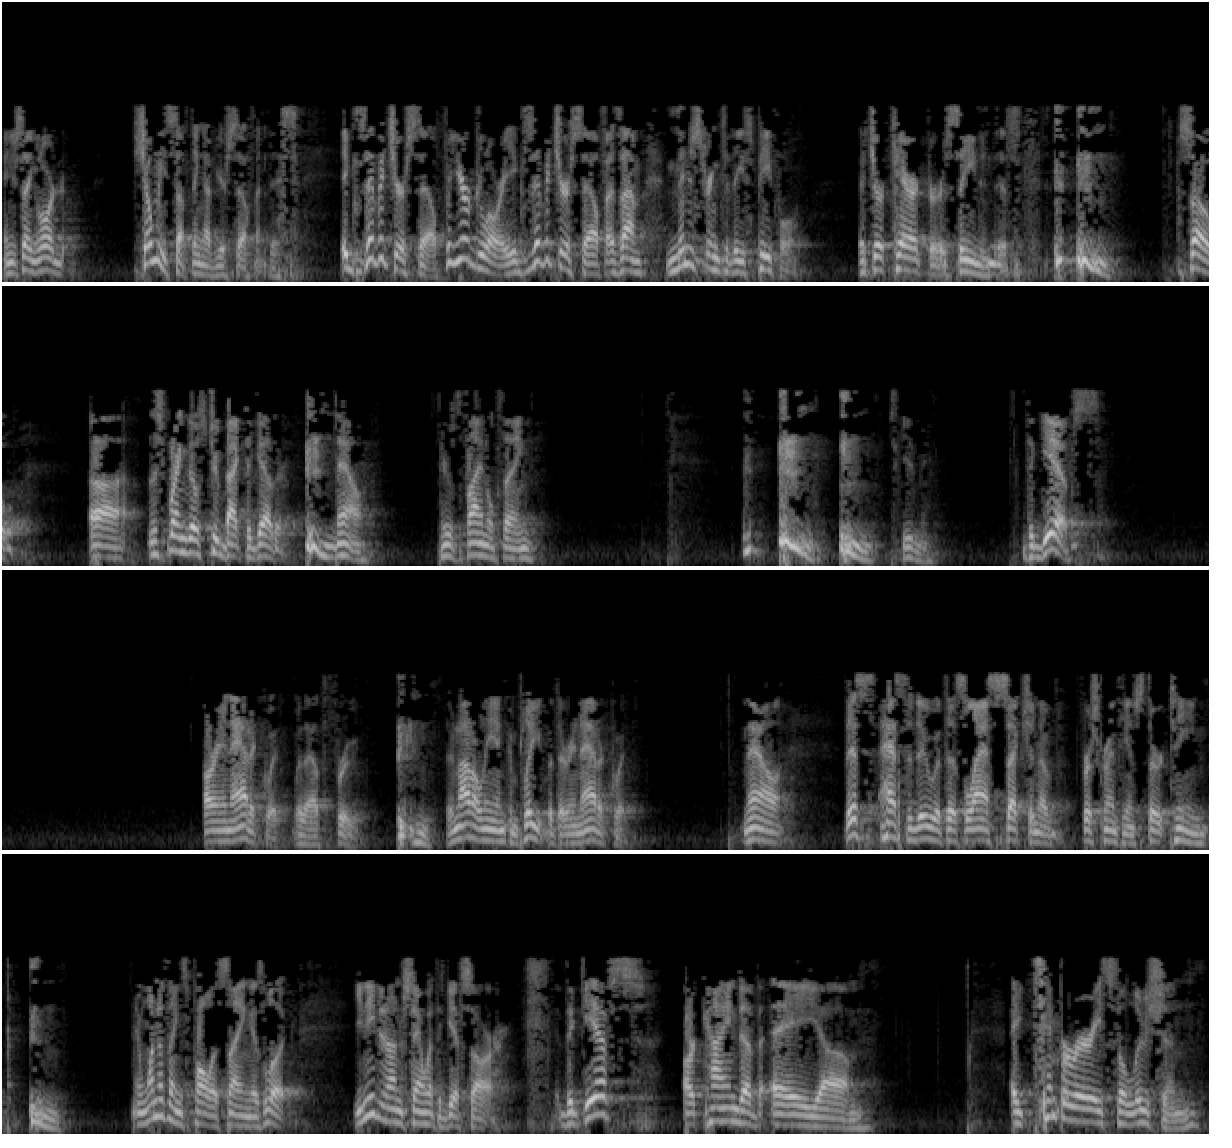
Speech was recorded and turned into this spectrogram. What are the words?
And you're saying, Lord, show me something of yourself in this. Exhibit yourself for your glory. Exhibit yourself as I'm ministering to these people, that your character is seen in this. so, uh, let's bring those two back together. now, here's the final thing. Excuse me. The gifts are inadequate without the fruit. they're not only incomplete, but they're inadequate. Now, this has to do with this last section of 1 Corinthians 13. and one of the things Paul is saying is look, you need to understand what the gifts are. The gifts are kind of a, um, a temporary solution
